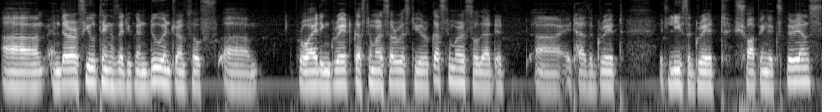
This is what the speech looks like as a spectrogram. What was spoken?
Um, and there are a few things that you can do in terms of um, providing great customer service to your customers so that it uh, it has a great it leaves a great shopping experience.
